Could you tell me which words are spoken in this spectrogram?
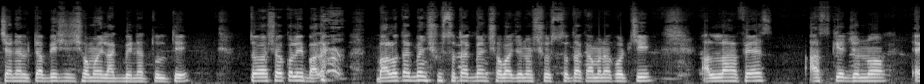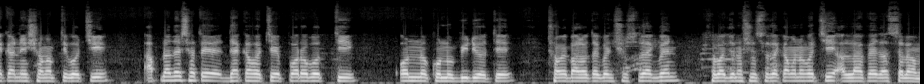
চ্যানেলটা বেশি সময় লাগবে না তুলতে। তো সকলেই ভালো ভালো থাকবেন, সুস্থ থাকবেন। সবার জন্য সুস্থতা কামনা করছি। আল্লাহ হাফেজ। আজকের জন্য এখানে সমাপ্তি করছি। আপনাদের সাথে দেখা হচ্ছে পরবর্তী অন্য কোনো ভিডিওতে। সবাই ভালো থাকবেন, সুস্থ থাকবেন। সবার জন্য সুস্থতা কামনা করছি। আল্লাহ হাফেজ, আসসালাম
